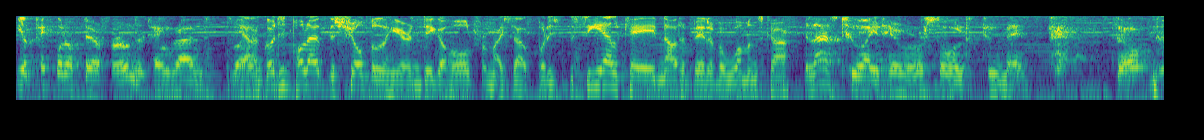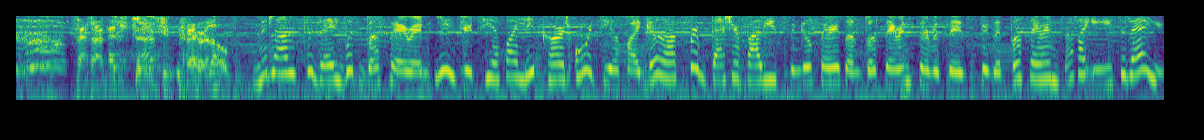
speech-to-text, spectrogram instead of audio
You'll pick one up there for under 10 grand. well. Yeah, I'm going to pull out the shovel here and dig a hole for myself, but is the CLK not a bit of a woman's car? The last two I had here were sold to men. so, That That's that's true. fair enough. Midlands today with Bus Éireann. Use your TFI Leap card or TFI Go app for better value single fares on Bus Éireann services. Visit buseireann.ie today.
